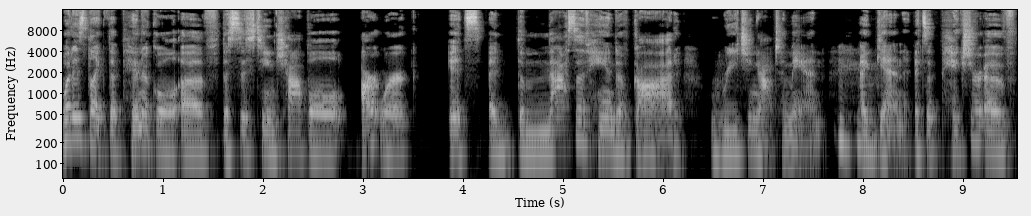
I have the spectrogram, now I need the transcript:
what is like the pinnacle of the Sistine Chapel artwork? It's a, the massive hand of God reaching out to man. Mm-hmm. Again, it's a picture of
